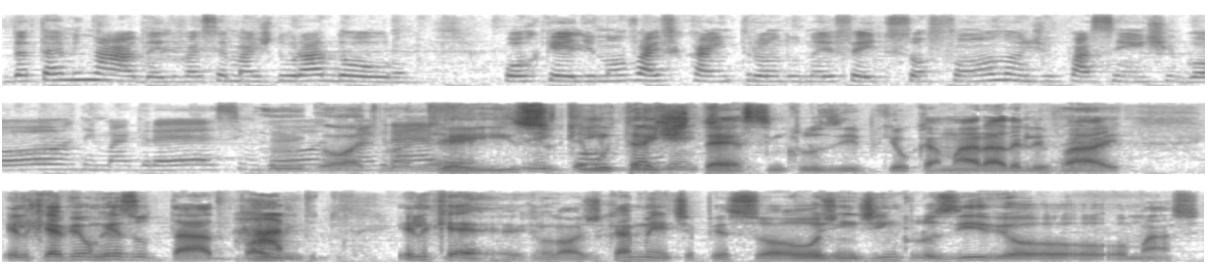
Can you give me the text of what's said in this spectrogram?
determinado, ele vai ser mais duradouro. Porque ele não vai ficar entrando no efeito sanfona, onde o paciente engorda, emagrece, engorda, Engorda, emagrece. Que é isso Sim, que entristece, inclusive, porque o camarada ele vai, ele quer ver um resultado, Paulinho. Rápido. Ele quer, logicamente, a pessoa, hoje em dia, inclusive, ô, ô, ô, Márcio,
